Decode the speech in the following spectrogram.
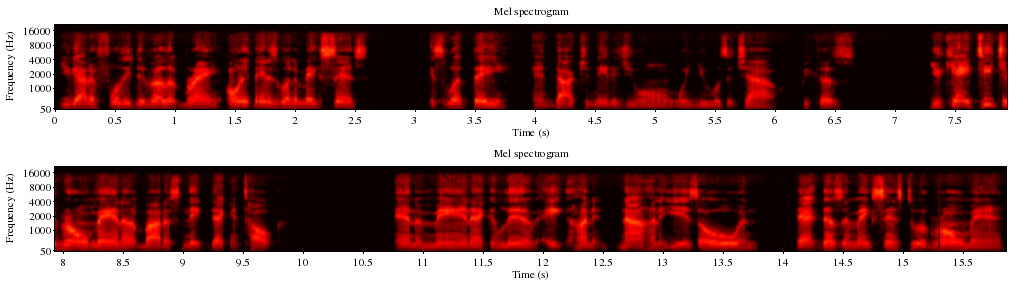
you got a fully developed brain. Only thing that's going to make sense is what they indoctrinated you on when you was a child because you can't teach a grown man about a snake that can talk and a man that can live 800 900 years old and that doesn't make sense to a grown man.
